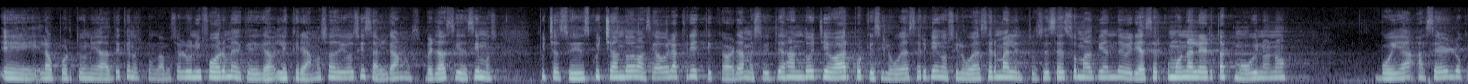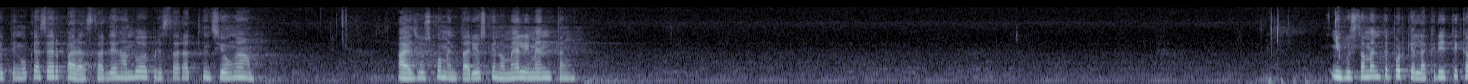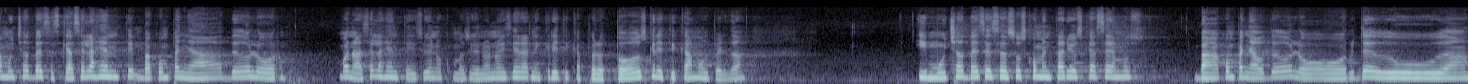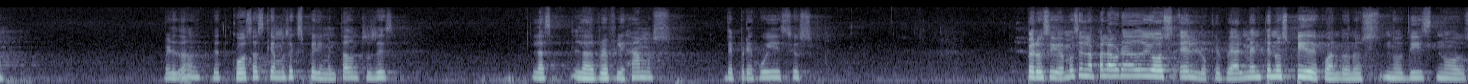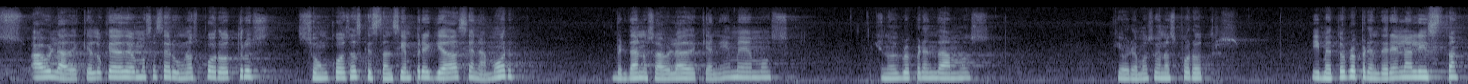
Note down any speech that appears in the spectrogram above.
eh, la oportunidad de que nos pongamos el uniforme, de que le creamos a Dios y salgamos, ¿verdad? Si decimos, pucha, estoy escuchando demasiado la crítica, ¿verdad? Me estoy dejando llevar porque si lo voy a hacer bien o si lo voy a hacer mal, entonces eso más bien debería ser como una alerta, como, uy, no, no, voy a hacer lo que tengo que hacer para estar dejando de prestar atención a, a esos comentarios que no me alimentan. Y justamente porque la crítica muchas veces que hace la gente va acompañada de dolor. Bueno, hace la gente, dice uno, como si uno no hiciera ni crítica, pero todos criticamos, ¿verdad? Y muchas veces esos comentarios que hacemos van acompañados de dolor, de duda, ¿verdad? De cosas que hemos experimentado. Entonces, las, las reflejamos, de prejuicios. Pero si vemos en la palabra de Dios, Él lo que realmente nos pide cuando nos, nos, habla de qué es lo que debemos hacer unos por otros, son cosas que están siempre guiadas en amor, ¿verdad? Nos habla de que animemos, que nos reprendamos, que oremos unos por otros. Y meto reprender en la lista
